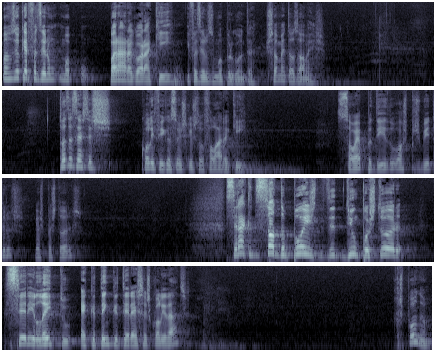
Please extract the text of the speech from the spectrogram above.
Mas eu quero fazer uma, parar agora aqui e fazer-vos uma pergunta, especialmente aos homens. Todas estas qualificações que eu estou a falar aqui, só é pedido aos presbíteros e aos pastores? Será que só depois de, de um pastor ser eleito é que tem que ter estas qualidades? Respondam.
